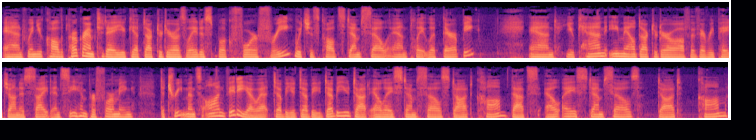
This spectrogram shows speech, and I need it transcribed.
And when you call the program today, you get Dr. Darrow's latest book for free, which is called Stem Cell and Platelet Therapy. And you can email Dr. Darrow off of every page on his site and see him performing the treatments on video at www.lastemcells.com. That's lastemcells.com.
